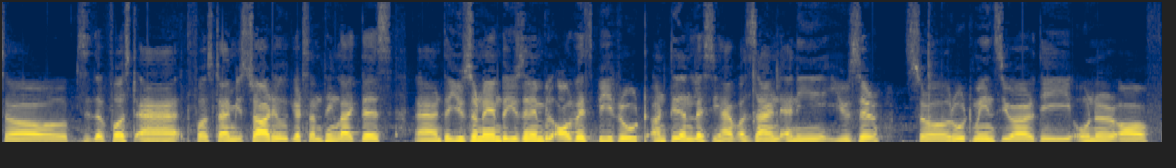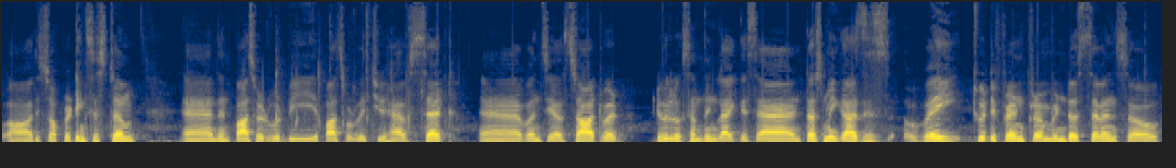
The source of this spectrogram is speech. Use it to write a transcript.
so this is the first uh, first time you start you will get something like this. And the username the username will always be root until unless you have assigned any user. So root means you are the owner of uh, this operating system. And then password would be the password which you have set uh, once you have started it will look something like this. And trust me guys this is way too different from windows 7 so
